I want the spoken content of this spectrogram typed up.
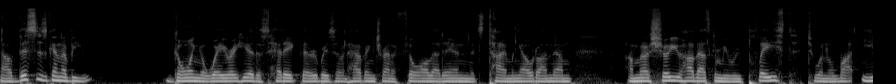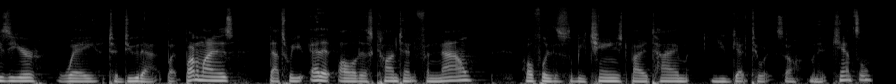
Now, this is going to be going away right here, this headache that everybody's been having trying to fill all that in and it's timing out on them. I'm going to show you how that's going to be replaced to an, a lot easier way to do that. But bottom line is that's where you edit all of this content for now. Hopefully this will be changed by the time you get to it. So I'm going to hit cancel.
